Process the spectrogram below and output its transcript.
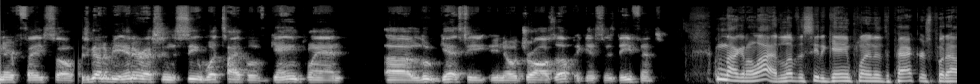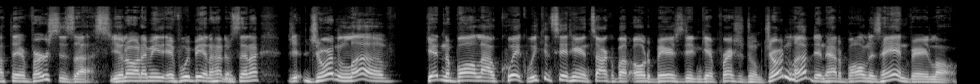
in their face. So it's going to be interesting to see what type of game plan uh, Luke Getsy you know draws up against his defense. I'm not gonna lie. I'd love to see the game plan that the Packers put out there versus us. You know what I mean? If we're being 100, percent Jordan Love getting the ball out quick. We can sit here and talk about oh the Bears didn't get pressure to him. Jordan Love didn't have the ball in his hand very long,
